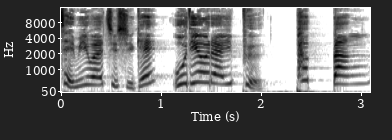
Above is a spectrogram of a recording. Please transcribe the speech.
재미와 지식의 오디오 라이프. 팝빵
